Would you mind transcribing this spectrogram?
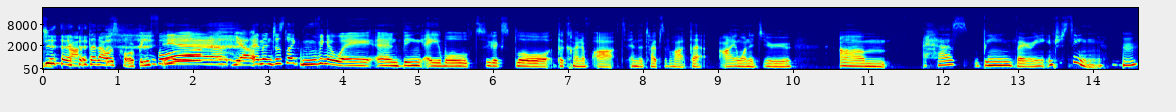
different. art that I was hoping for. Yeah. Yeah. And then just like moving away and being able to explore the kind of art and the types of art that I want to do um, has been very interesting. Mhm.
